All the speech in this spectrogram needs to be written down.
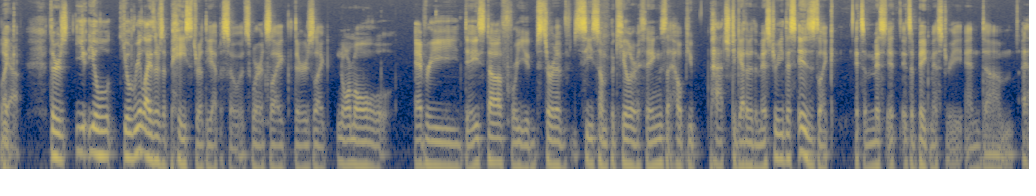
Like Yeah. there's you, you'll you'll realize there's a pace throughout the episodes where it's like there's like normal everyday stuff where you sort of see some peculiar things that help you patch together the mystery. This is like it's a mis- it, it's a big mystery, and um, I,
